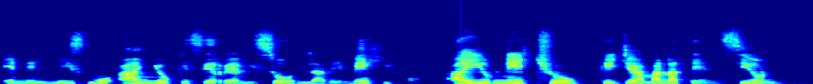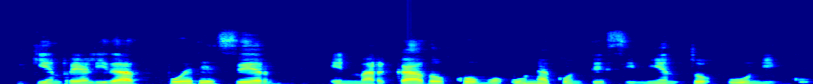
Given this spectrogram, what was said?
en el mismo año que se realizó la de México. Hay un hecho que llama la atención y que en realidad puede ser enmarcado como un acontecimiento único.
